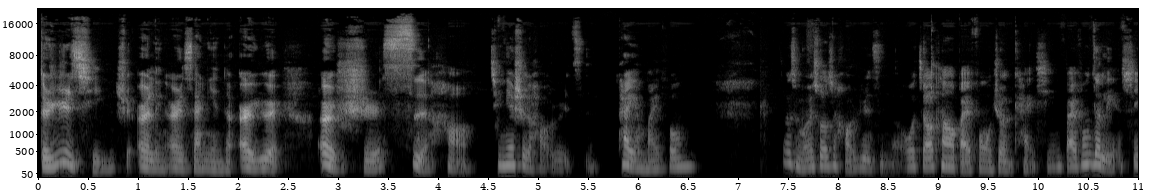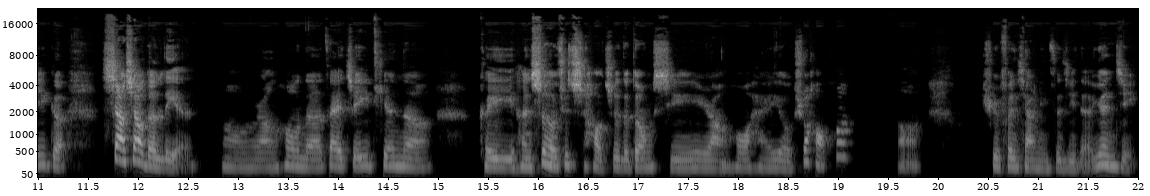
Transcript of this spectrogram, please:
的日期是二零二三年的二月二十四号。今天是个好日子，太阳白风。为什么会说是好日子呢？我只要看到白风，我就很开心。白风的脸是一个笑笑的脸，嗯，然后呢，在这一天呢，可以很适合去吃好吃的东西，然后还有说好话啊，去分享你自己的愿景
